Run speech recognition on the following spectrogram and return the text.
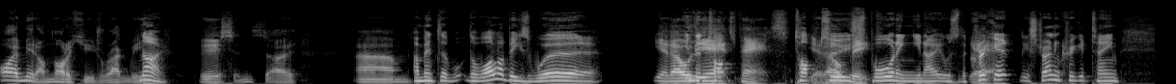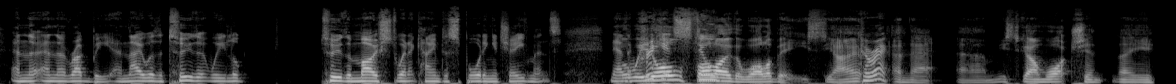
I admit I'm not a huge rugby. No. person. So um, I mean, the the Wallabies were yeah, they were the, the top- pants. top Yeah, two sporting. You know, it was the Yeah. cricket, the Australian cricket team, and the and the rugby, and they were the two that we looked to the most when it came to sporting achievements. Now well, the we'd all still follow the Wallabies, you know, Correct. and that um, used to go and watch in the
